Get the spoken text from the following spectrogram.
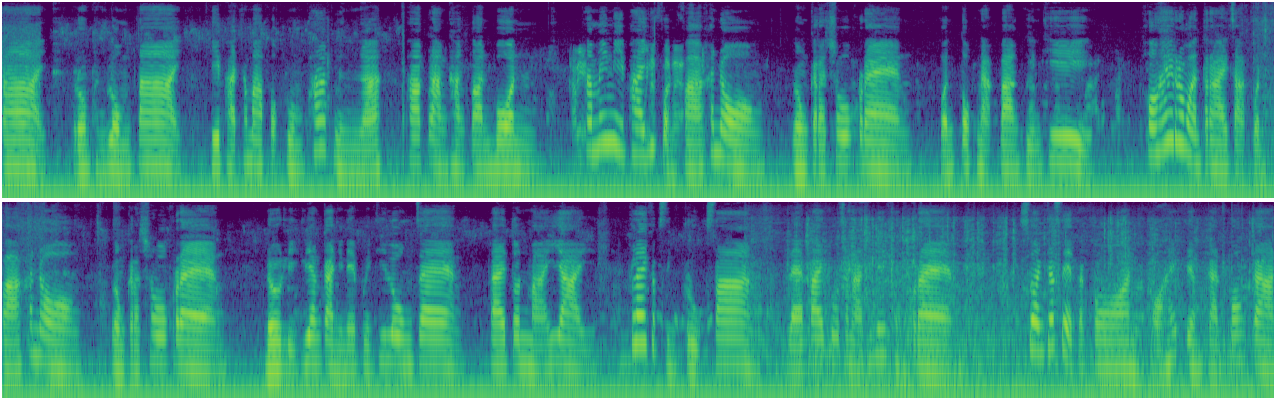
ใต้ รวมถึงลมใต้ ที่พัดเข้ามาปกคลุมภาคเหนือ ภาคกลางทางตอนบนทำให้มีพายุฝนฟ้าขนอง ลมกระโชกแรง ฝนตกหนักบางพื้นที่ ขอให้ระวังอันตรายจากฝนฟ้าขนอง ลมกระโชกแรง โดยหลีกเลี่ยงการอยู่ในพื้นที่โล่งแจ้ง ใต้ต้นไม้ใหญ่ ใกล้กับสิ่งปลูกสร้าง และป้ายโฆษณาที่ไม่แข็งแรง ส่วนเกษตรกรขอให้เตรียมการป้องกัน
